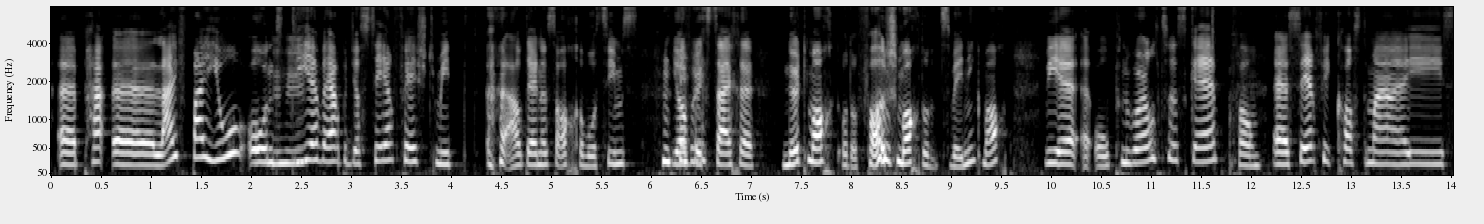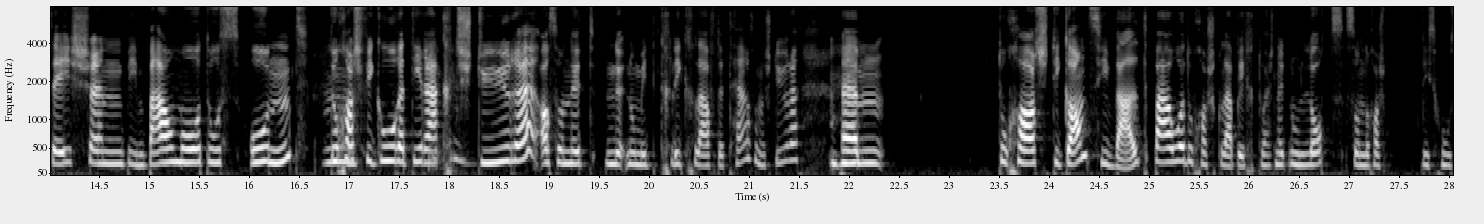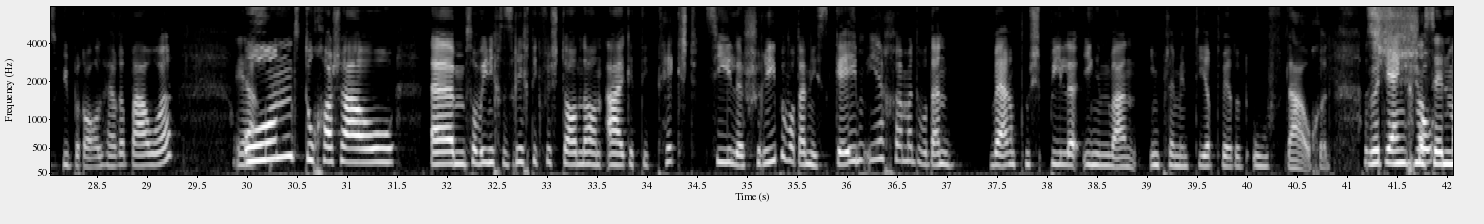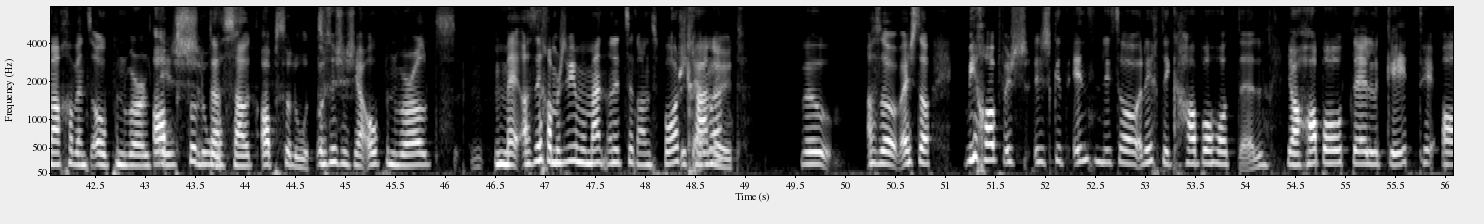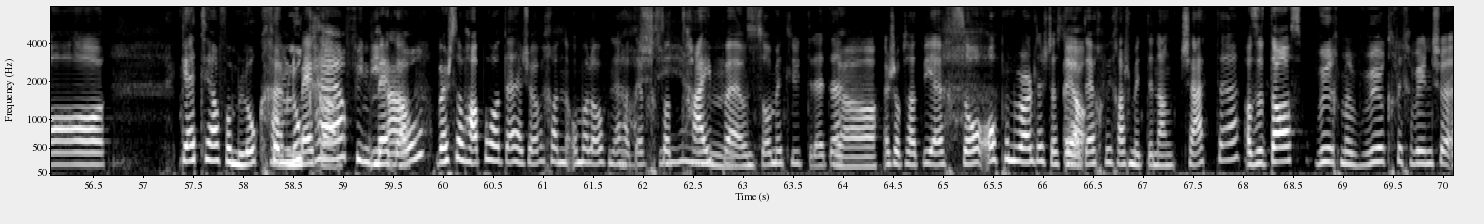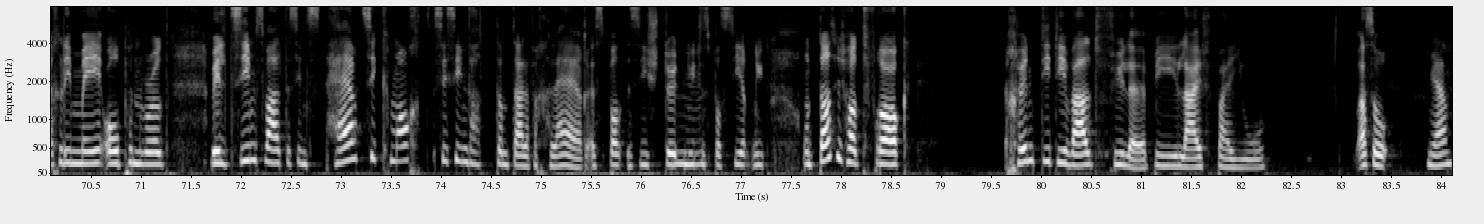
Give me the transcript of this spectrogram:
Äh, äh, Live by You. Und Mhm. die werben ja sehr fest mit auch diesen Sachen, die Sims in Anführungszeichen nicht macht oder falsch macht oder zu wenig macht, wie äh, Open World es geben. Voll. Äh, sehr viel Customization beim Baumodus und Mhm. du kannst Figuren direkt steuern, also nicht, nicht nur mit Klick läuft her, sondern steuern. Mhm. Ähm, du kannst die ganze Welt bauen, du kannst, glaube ich, du hast nicht nur Lots, sondern du kannst dein Haus überall herbauen. Ja. Und du kannst auch, ähm, so wie ich das richtig verstanden habe, eigene Textziele schreiben, die dann ins Game reinkommen, die dann während dem Spielen irgendwann implementiert werden, auftauchen. Das würde eigentlich noch Sinn machen, wenn es Open World Absolut, ist. Dass halt, absolut. sonst ist ja Open World... Also ich kann mir das im Moment noch nicht so ganz Ich vorstellen. auch nicht. Weil, also, weißt du, so, mein Kopf ist, ist instantly so richtig Habbo-Hotel. Ja, Habbo Hotel, GTA, GTA vom Look her, Vom Look mega, her finde ich mega. auch. Weißt du, so Habbo-Hotel hast du einfach rumlaufen und halt einfach so stimmt. typen und so mit Leuten reden. ja. Weißt du, ob es halt wie so Open World ist, dass du Ja. halt einfach wie kannst miteinander chatten Also das würde ich mir wirklich wünschen, ein bisschen mehr Open World, weil die Sims-Welten sind herzig gemacht, sie sind halt zum Teil einfach leer, es, es ist dort Mhm. nichts, es passiert nichts. Und das ist halt die Frage, könnte die Welt füllen bei Live by You? Also, Ja,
